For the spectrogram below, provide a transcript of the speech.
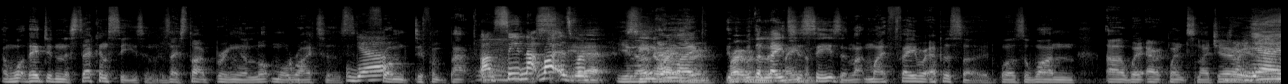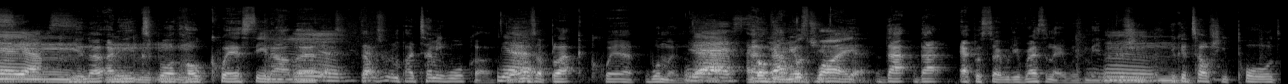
And what they did in the second season is they started bringing a lot more writers Yeah. from different backgrounds. I've seen that writers room. Yeah. You know, Seen the and like room. Writers' with the room looked latest season, like my favorite episode was the one uh, where Eric went to Nigeria. Yeah, yeah, yeah. You know, and he explored the whole queer scene out there. Mm. That was written by Temi Wilkey. Yeah. Who was a black queer woman. Yes. And And that was why yeah. that that episode really resonated with me because she, mm. you could tell she poured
